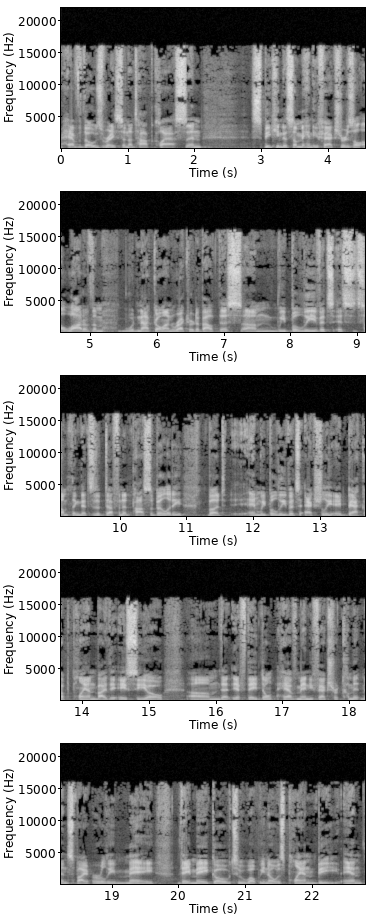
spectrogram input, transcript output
have those race in the top class and Speaking to some manufacturers, a, lot of them would not go on record about this. Um, we believe it's it's something that's a definite possibility, but and we believe it's actually a backup plan by the ACO um, that if they don't have manufacturer commitments by early May, they may go to what we know as Plan B. And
